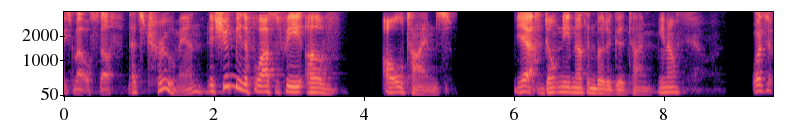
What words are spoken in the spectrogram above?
80s metal stuff. That's true, man. It should be the philosophy of all times. Yeah. Don't need nothing but a good time, you know? What's it,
